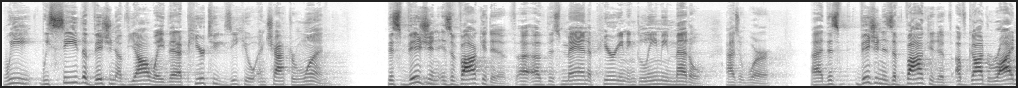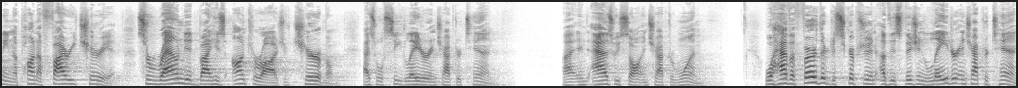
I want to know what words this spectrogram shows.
we, we see the vision of Yahweh that appeared to Ezekiel in chapter 1. This vision is evocative uh, of this man appearing in gleaming metal, as it were. Uh, this vision is evocative of God riding upon a fiery chariot, surrounded by his entourage of cherubim, as we'll see later in chapter 10, uh, and as we saw in chapter 1. We'll have a further description of this vision later in chapter 10,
